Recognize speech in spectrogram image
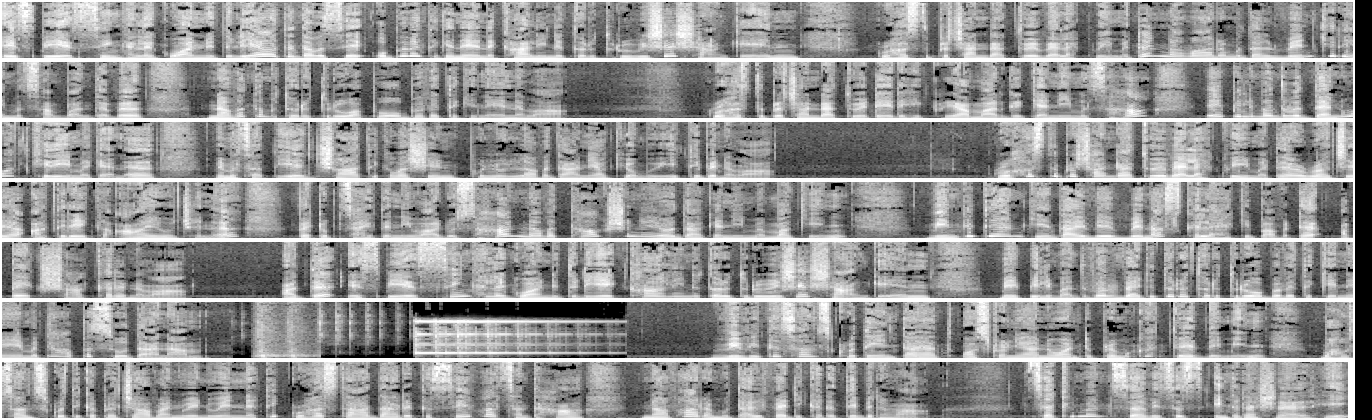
SBS සිංහල ගුවන් විදුලිය අද දවසේ ඔබ වෙතගෙන එන කාලින තොරතුරු විශේෂාන්ගෙන් ගෘහස්ත ප්‍රචණ්ඩත්වය වැලැක්වීමට නවාර මුදල් වෙන් කිරීම සම්බන්ධව නවතම තොරතුරු අප ඔබ වෙතගෙන එනවා. ගෘහස්ත ප්‍රචණ්ඩත්වයට එරෙහි ක්‍රියාමාර්ග ගැනීම සහ ඒ පිළිබඳව දැනුවත් කිරීම ගැන මෙම සතියේ ජාතික වශයෙන් පුළුල් අවධානයක් යොමු වී තිබෙනවා. ගෘහස්ත ප්‍රචණ්ඩත්වය වැලැක්වීමට රජය අතිරේක ආයෝජන වැටුප් සහිත නිවාඩු සහ නව තාක්ෂණය යෝදා ගැනීම මගින් වින්දිතයන්ගේ දයිවේ වෙනස් කළ හැකි බවට අපේක්ෂා කරනවා. අද SBS සිංහල ගුවන්නිතුරියේ කාලීන තොරතුරු විශේෂාන්ගෙන් මේ පිළිබඳව වැඩිදුර තොරතුරු ඔබ වෙත කෙනීමට අප සූදානම්. විවිධ සංස්කෘතිීන්ට අයත් ඔස්ට්‍රලයානුවන්ට ප්‍රමුඛත්වය දෙමින් බහු සංස්කෘතික ප්‍රජාවන් වෙනුවෙන් නැති ගෘහස්ථාධාරක සේවා සඳහා නවාර මුදල් වැඩිකර තිබෙනවා. සෙටල්මන් සර්විසස් ඉන්ටර්නශනල්හි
